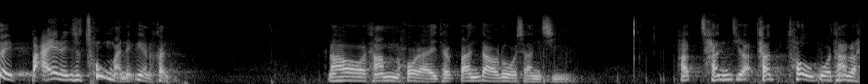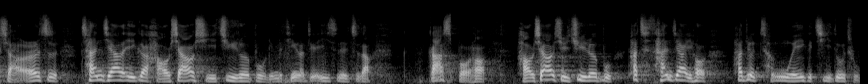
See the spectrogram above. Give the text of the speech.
对白人是充满了怨恨。然后他们后来他搬到洛杉矶，他参加他透过他的小儿子参加了一个好消息俱乐部。你们听了这个意思就知道，Gospel 哈，好消息俱乐部。他参加以后。他就成为一个基督徒，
